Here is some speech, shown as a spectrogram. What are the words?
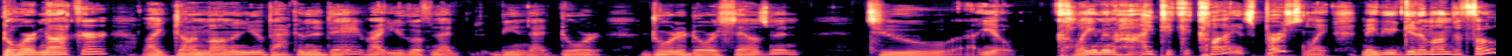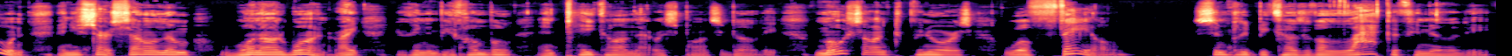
door knocker like John Molyneux back in the day, right? You go from that being that door door to door salesman to, uh, you know, claiming high ticket clients personally. Maybe you get them on the phone and you start selling them one on one, right? You're going to be humble and take on that responsibility. Most entrepreneurs will fail simply because of a lack of humility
